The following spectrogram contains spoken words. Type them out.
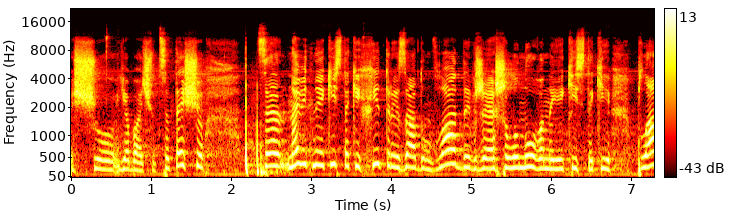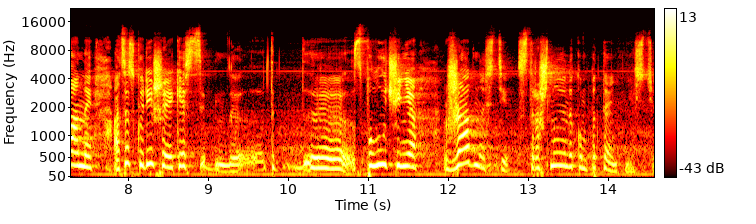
що я бачу, це те, що це навіть не якийсь такий хитрий задум влади, вже ешелоновані якісь такі плани, а це скоріше якесь е, е, сполучення жадності з страшною некомпетентністю.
